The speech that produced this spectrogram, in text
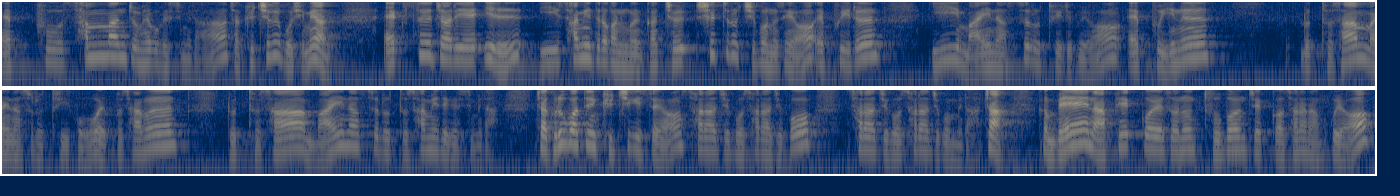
F3만 좀 해보겠습니다. 자, 규칙을 보시면 x 자리에 1, 2, 3이 들어가는 거니까 즉 실제로 집어넣으세요. F1은 2 마이너스 루트 1이고요. F2는 루트 3 마이너스 루트 2고 F3은 루트 4 마이너스 루트 3이 되겠습니다. 자, 그러고 봤더니 규칙이 있어요. 사라지고 사라지고 사라지고 사라지고입니다. 자, 그럼 맨 앞에 거에서는 두 번째 거 살아남고요.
